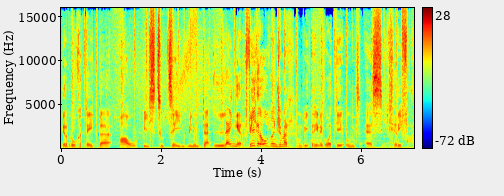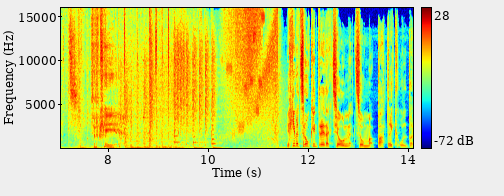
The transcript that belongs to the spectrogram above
Ihr braucht dort auch bis zu 10 Minuten länger. Viel Geduld wünschen wir und weiterhin eine gute und eine sichere Fahrt. Verkehr. Ich gebe zurück in die Redaktion zum Patrick Ulber.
